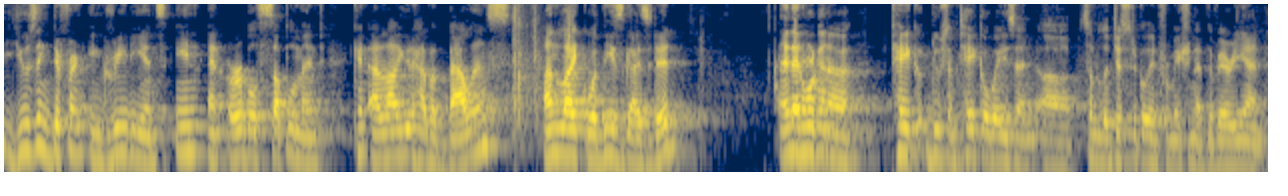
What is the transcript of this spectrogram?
using different ingredients in an herbal supplement can allow you to have a balance, unlike what these guys did. And then we're going to take, do some takeaways and uh, some logistical information at the very end.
